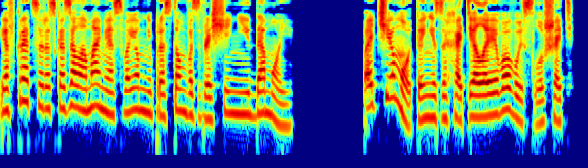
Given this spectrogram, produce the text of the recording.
Я вкратце рассказала маме о своем непростом возвращении домой. «Почему ты не захотела его выслушать?»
